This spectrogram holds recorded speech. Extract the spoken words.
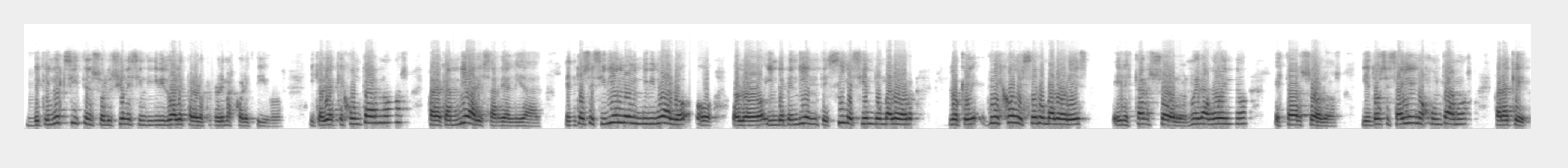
de que no existen soluciones individuales para los problemas colectivos y que había que juntarnos para cambiar esa realidad. Entonces, si bien lo individual o, lo independiente sigue siendo un valor, lo que dejó de ser un valor es el estar solo. No era bueno estar solos. Y entonces ahí nos juntamos, ¿para qué?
